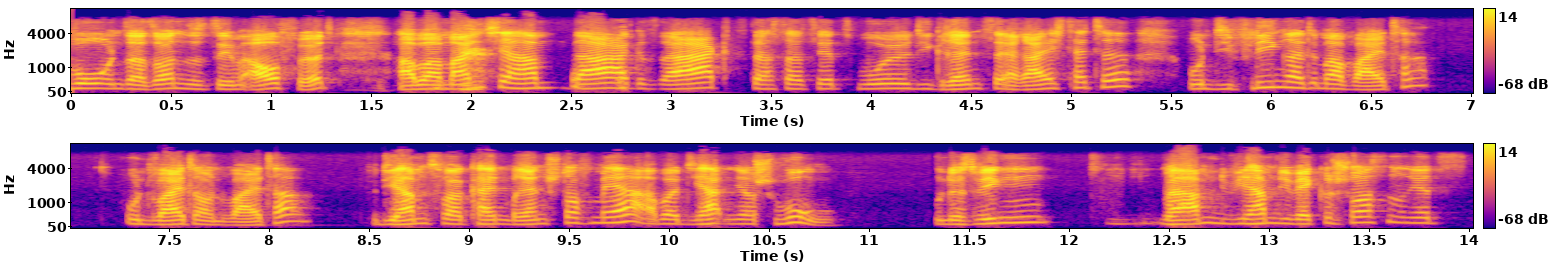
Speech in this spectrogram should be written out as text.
wo unser Sonnensystem aufhört. Aber manche haben da gesagt, dass das jetzt wohl die Grenze erreicht hätte und die fliegen halt immer weiter und weiter und weiter. Die haben zwar keinen Brennstoff mehr, aber die hatten ja Schwung. Und deswegen, wir haben, wir haben die weggeschossen und jetzt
